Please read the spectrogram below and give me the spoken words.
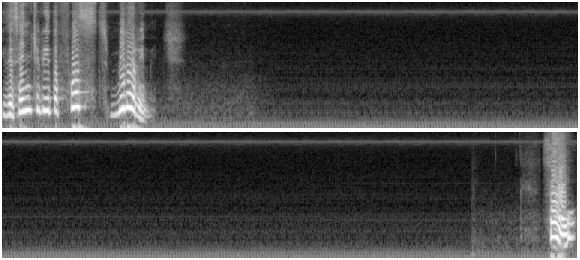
is essentially the first mirror image. So,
